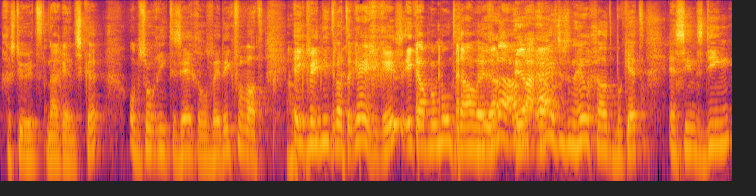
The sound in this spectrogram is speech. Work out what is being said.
gestuurd naar Renske. Om sorry te zeggen of weet ik veel wat. Ik weet niet wat de regen is. Ik had mijn mond gehouden en Ja, gedaan. ja, maar ja. hij heeft dus een heel groot boeket. En sindsdien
